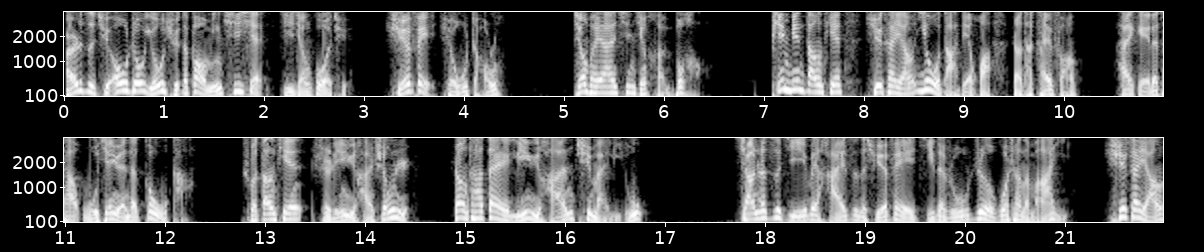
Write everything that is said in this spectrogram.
儿子去欧洲游学的报名期限即将过去，学费却无着落，江培安心情很不好。偏偏当天薛开阳又打电话让他开房，还给了他五千元的购物卡，说当天是林雨涵生日，让他带林雨涵去买礼物。想着自己为孩子的学费急得如热锅上的蚂蚁，薛开阳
